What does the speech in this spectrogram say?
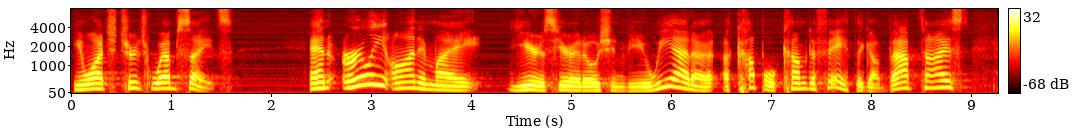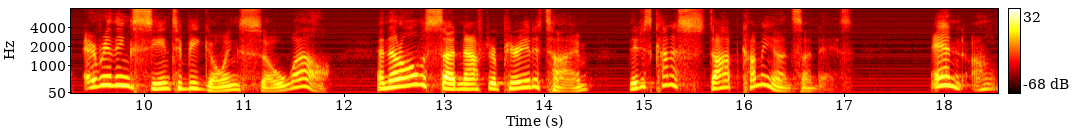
you can watch church websites. And early on in my years here at Ocean View, we had a, a couple come to faith. They got baptized. Everything seemed to be going so well. And then all of a sudden, after a period of time, they just kind of stopped coming on Sundays. And, oh,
